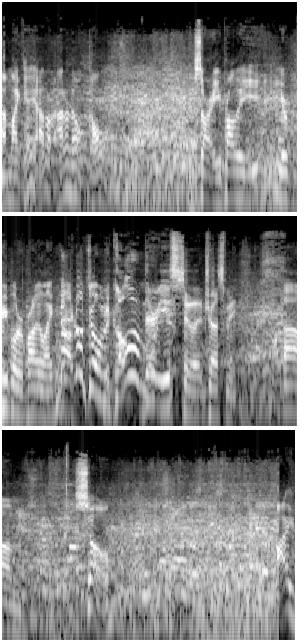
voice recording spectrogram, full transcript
I'm like, "Hey, I don't, I don't know. Call him." Sorry, you probably your people are probably like, "No, don't tell him to call him." They're used to it. Trust me. Um, so, I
